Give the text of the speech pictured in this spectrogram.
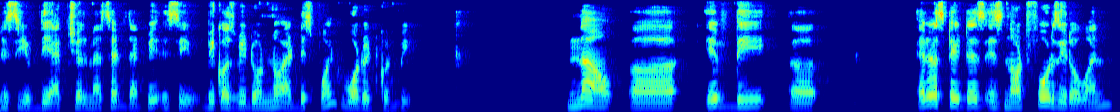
received, the actual message that we received, because we don't know at this point what it could be. Now, uh, if the uh, error status is not 401,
